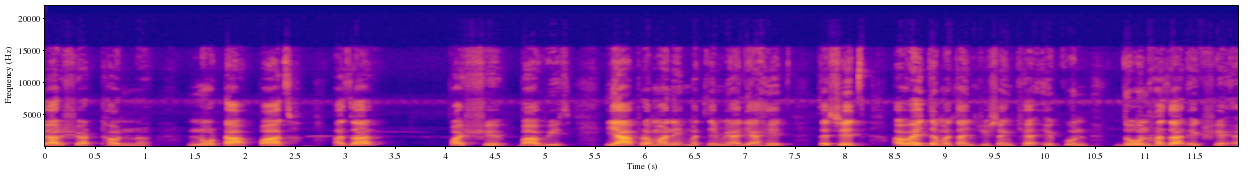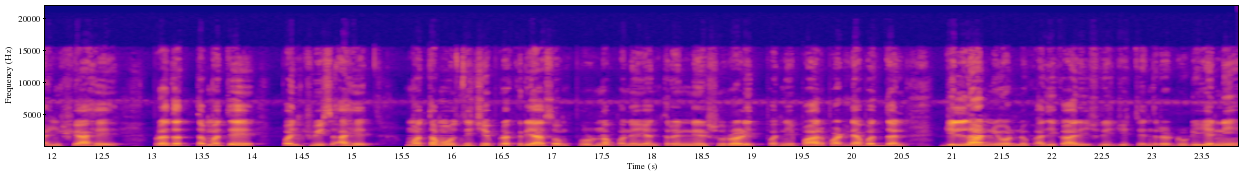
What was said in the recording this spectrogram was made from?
चारशे अठ्ठावन्न नोटा पाच हजार पाचशे बावीस याप्रमाणे मते मिळाली आहेत. तसेच अवैध मतांची संख्या एकूण दोन हजार एकशे ऐंशी आहे. प्रदत्त मते पंचवीस आहेत. मतमोजणीची प्रक्रिया संपूर्णपणे यंत्रणेने सुरळीतपणे पार पाडल्याबद्दल जिल्हा निवडणूक अधिकारी श्री जितेंद्र डुडी यांनी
